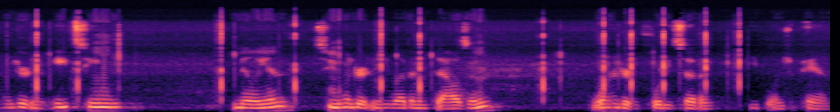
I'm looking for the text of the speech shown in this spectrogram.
118 million 211,147 people in Japan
